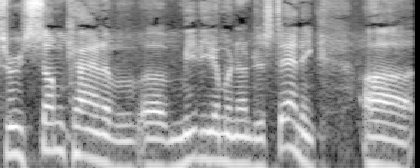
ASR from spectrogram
through some kind of medium and understanding uh,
